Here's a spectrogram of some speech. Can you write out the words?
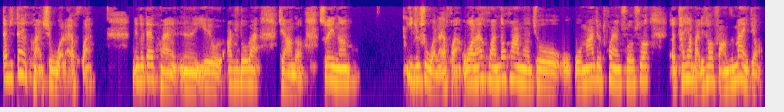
但是贷款是我来还，那个贷款，嗯，也有二十多万这样的，所以呢，一直是我来还。我来还的话呢，就我我妈就突然说说，呃，她想把这套房子卖掉，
